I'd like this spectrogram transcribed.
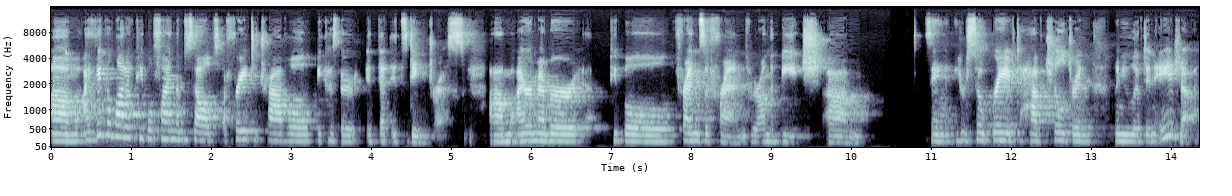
Um, I think a lot of people find themselves afraid to travel because they're it, that it's dangerous. Um, I remember people, friends of friends, we were on the beach um, saying, You're so brave to have children when you lived in Asia,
